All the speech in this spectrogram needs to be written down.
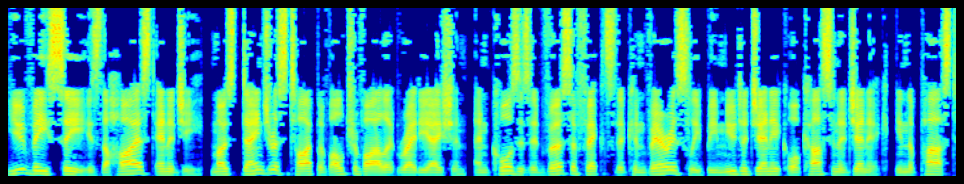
UVC is the highest energy, most dangerous type of ultraviolet radiation, and causes adverse effects that can variously be mutagenic or carcinogenic. In the past,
